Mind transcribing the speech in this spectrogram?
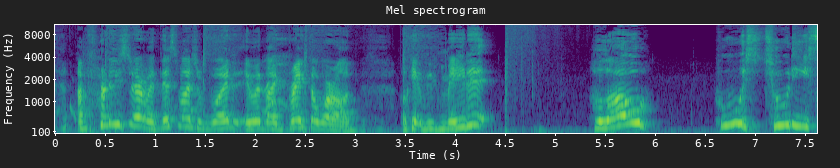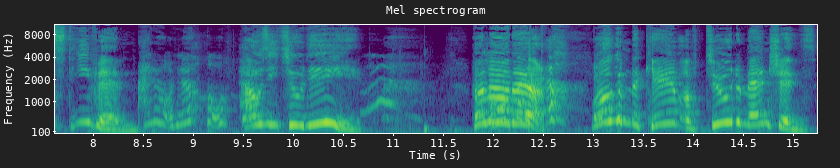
I'm pretty sure with this much wood, it would like break the world. Okay, we've made it. Hello? Who is 2D Steven? I don't know. How's he 2D? Hello Oh there! Welcome to Cave of Two Dimensions.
